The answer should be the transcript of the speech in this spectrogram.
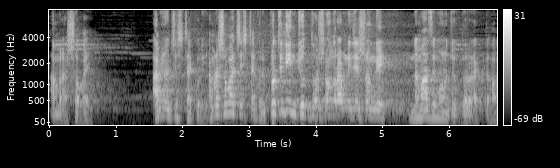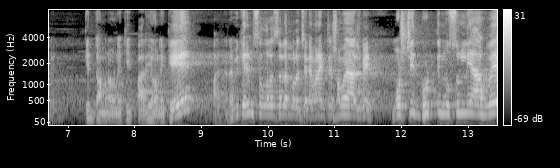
আমরা সবাই আমিও চেষ্টা করি আমরা সবাই চেষ্টা করি। প্রতিদিন যুদ্ধ সংগ্রাম নিজের সঙ্গে নামাজে মনোযোগ ধরে রাখতে হবে। কিন্তু আমরা অনেকেই পারি অনেকে পারি না। নবী করিম সাল্লাহ সাল্লাম বলেছেন এমন একটা সময় আসবে মসজিদ ভর্তি মুসল্লি আসবে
